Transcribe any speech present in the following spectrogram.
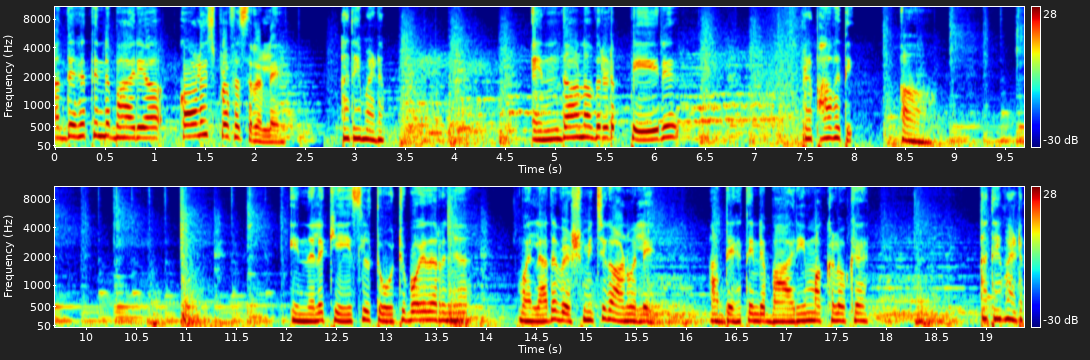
അദ്ദേഹത്തിന്റെ ഭാര്യ കോളേജ് പ്രൊഫസർ അല്ലേ അതെ മാഡം. എന്താണ് അവരുടെ പേര്? പ്രഭാവതി. ആ. ഇന്നലെ കേസിൽ തോറ്റുപോയതറിഞ്ഞ് വല്ലാതെ വിഷമിച്ച് കാണുമല്ലേ അദ്ദേഹത്തിന്റെ ഭാര്യയും മക്കളൊക്കെ? അതെ മാഡം.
